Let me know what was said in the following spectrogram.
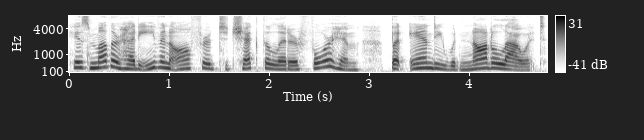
His mother had even offered to check the letter for him, but Andy would not allow it.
